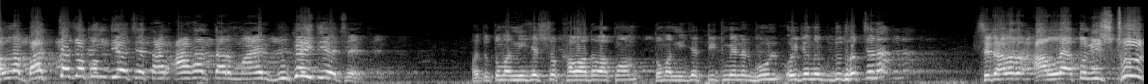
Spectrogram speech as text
আল্লাহ বাচ্চা যখন দিয়েছে, তার আঘাত তার মায়ের বুকেই দিয়েছে। হয়তো তোমার নিজস্ব খাওয়া দাওয়া কম, তোমার নিজের ট্রিটমেন্টের ভুল, ওই জন্য দুধ হচ্ছে না? সেটা আলাদা আল্লাহ এত নিষ্ঠুর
